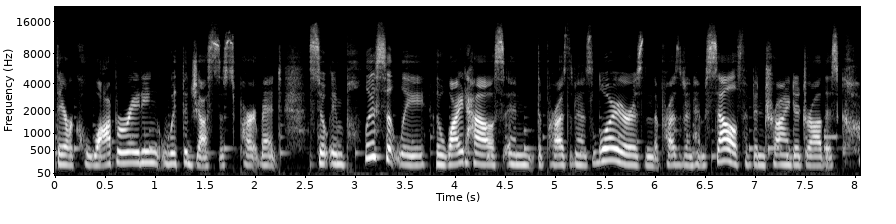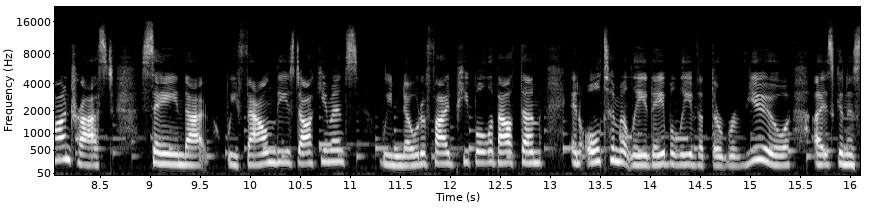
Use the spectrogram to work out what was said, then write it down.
They are cooperating with the Justice Department. So implicitly, the White House and the president's lawyers and the president himself have been trying to draw this contrast, saying that we found these documents, we notified people about them, and ultimately they believe that the review uh, is going to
